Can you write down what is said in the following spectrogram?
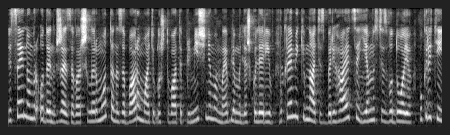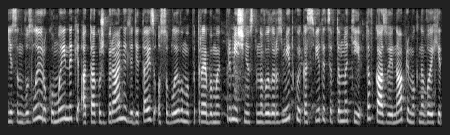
Ліцей номер 1 вже завершили ремонт та незабаром мають облаштувати приміщеннями, меблями для школярів. В окремій кімнаті зберігаються ємності з водою. В укритті є санвузли, рукомийники, а також бирання для дітей з особливими потребами. Приміщення встановили розмітку, яка світиться в темноті та вказує напрямок на вихід.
